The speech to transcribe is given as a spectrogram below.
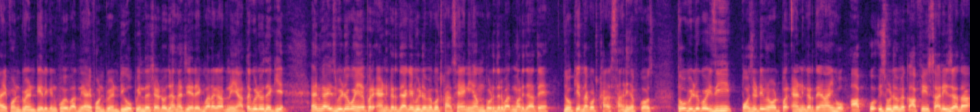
आईफोन 20 है, लेकिन कोई बात नहीं आईफोन 20 ओपन द चैट हो जाना चाहिए। एक बार अगर आपने यहाँ तक वीडियो देखी है। एंड गाइस वीडियो को यहीं पर एंड करते हैं। आगे वीडियो में कुछ खास है नहीं। हम थोड़ी देर बाद मर जाते हैं, जो कि इतना कुछ खास था नहीं ऑफकोर्स तो वीडियो को इजी पॉजिटिव नोट पर एंड करते हैं। आई होप आपको इस वीडियो में काफ़ी सारी ज़्यादा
